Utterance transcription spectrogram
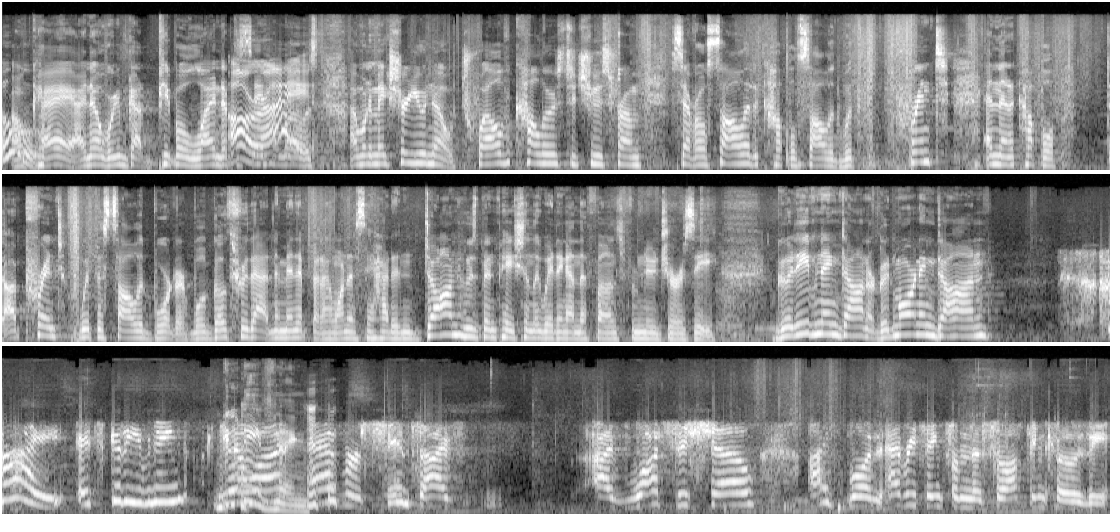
Ooh. Okay, I know we've got people lined up to All say right. hellos. I want to make sure you know 12 colors to choose from, several solid, a couple solid with print, and then a couple uh, print with a solid border. We'll go through that in a minute, but I want to say hi to Don, who's been patiently waiting on the phones from New Jersey. Good evening, Don, or good morning, Don. Hi, it's good evening. You Good know what? evening. Ever since I've I've watched this show, I've bought everything from the soft and cozy.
